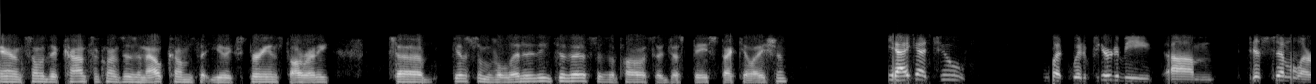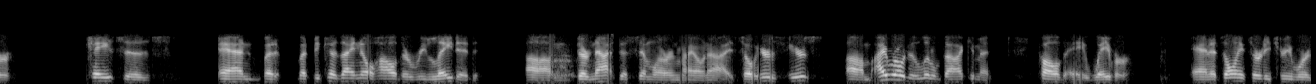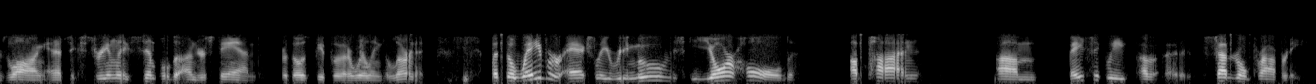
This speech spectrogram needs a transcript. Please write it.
and some of the consequences and outcomes that you experienced already to give some validity to this as opposed to just base speculation? Yeah, I got two what would appear to be um, dissimilar cases, and but but because I know how they're related, um, they're not dissimilar in my own eyes. So here's here's um, I wrote a little document called a waiver, and it's only 33 words long, and it's extremely simple to understand for those people that are willing to learn it. But the waiver actually removes your hold upon um, basically a, a federal property.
